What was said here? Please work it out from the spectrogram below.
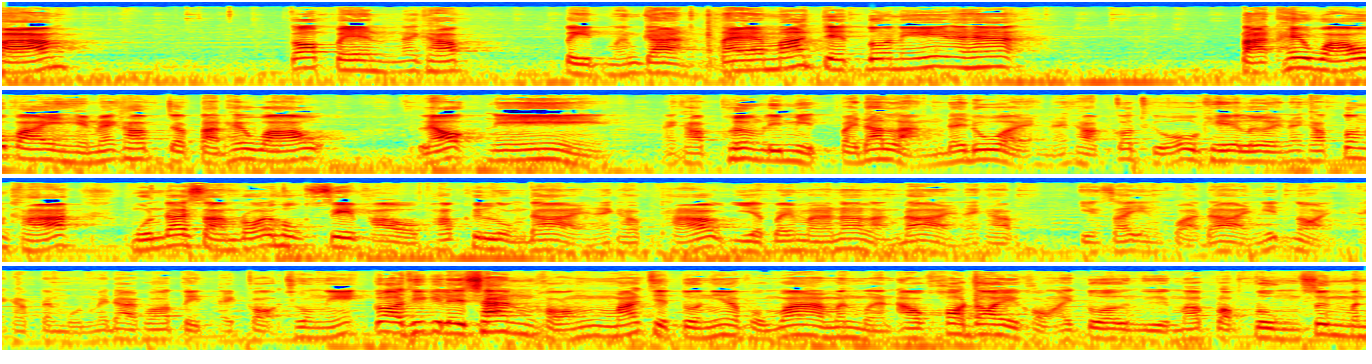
สามก็เป็นนะครับติดเหมือนกัน แต่มาร์คเจ็ดตัวนี้นะฮะตัดให้เว้าไปเห็นไหมครับ จะตัดให้เว้าแล้วนี่นะครับเพิ่มลิมิตไปด้านหลังได้ด้วยนะครับก็ถือโอเคเลยนะครับ ต้นขาหมุนได้ 360เข่าพับขึ้นลงได้นะครับ เท้าเหยียดไปมาหน้าหลังได้นะครับ เอียงซ้ายเอียงขวาได้นิดหน่อยนะครับแต่หมุนไม่ได้เพราะติดไอเกาะช่วงนี้ก็ articulation ของมาร์กเจ็ตัวนี้ผมว่ามันเหมือนเอาข้อด้อยของไอตัวอื่นๆ มาปรับปรุง ซึ่งมัน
